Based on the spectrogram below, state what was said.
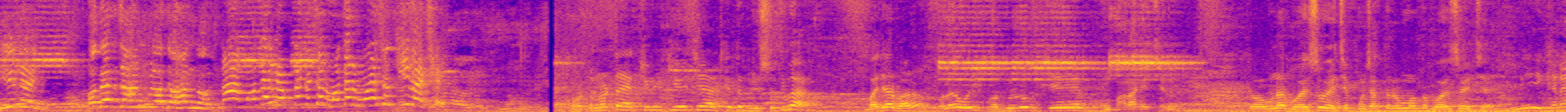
ই নেই ওদের জাহানগুলো জাহান্ন না মদের লোকটা গেছে মদের বয়সে কি গেছে ঘটনাটা অ্যাকচুয়ালি কী হয়েছে? আজকে তো বৃহস্পতিবার, বাজার বারো। ফলে ওই ভদ্রলোক যে মারা গেছেন, তো ওনার বয়সও হয়েছে, পঁচাত্তরের মতো বয়স হয়েছে। উনি এখানে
